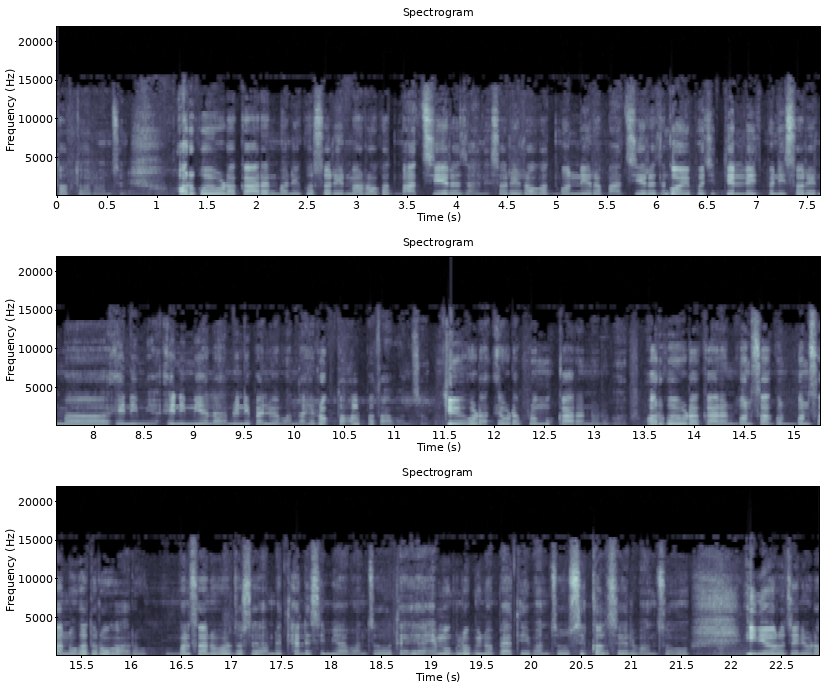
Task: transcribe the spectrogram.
तत्त्वहरू हुन्छन्। अर्को एउटा कारण भनेको शरीरमा रगत भाँचिएर जाने शरीर रगत बन्ने र भाँचिएर गएपछि त्यसले पनि शरीरमा एनिमिया एनिमियालाई हामीले नेपालीमा भन्दाखेरि रक्त अल्पता भन्छौँ। त्यो एउटा एउटा प्रमुख कारणहरू भयो। अर्को एउटा कारण वंशा वंशानुगत रोगहरू वंशानुगत जस्तै हामीले थ्यालेसिमिया भन्छौँ या हेमोग्लोबिनोप्याथी भन्छौँ सिक्कल सेल भन्छौँ यिनीहरू चाहिँ एउटा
